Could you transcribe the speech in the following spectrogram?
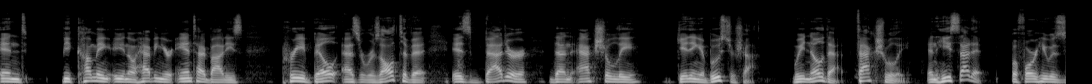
and becoming you know having your antibodies pre-built as a result of it is better than actually getting a booster shot we know that factually. And he said it before he was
